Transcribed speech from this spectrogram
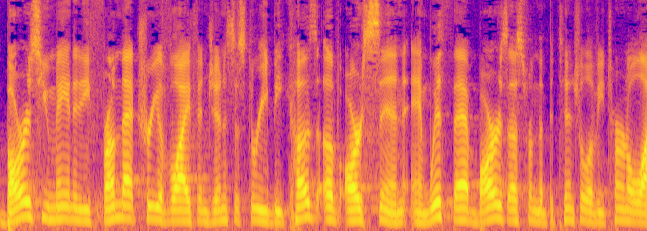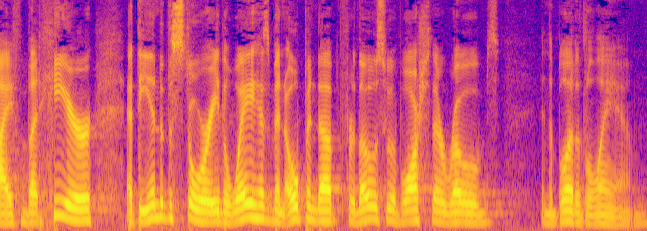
bars humanity from that tree of life in Genesis 3 because of our sin, and with that bars us from the potential of eternal life. But here, at the end of the story, the way has been opened up for those who have washed their robes in the blood of the Lamb.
